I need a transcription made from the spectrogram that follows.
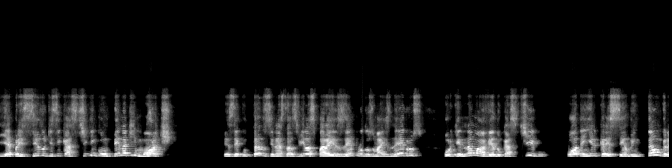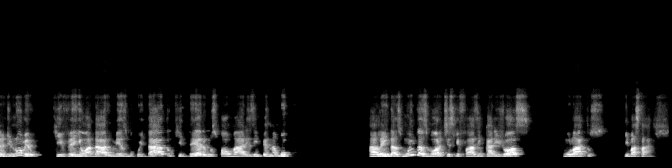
E é preciso que se castiguem com pena de morte, executando-se nestas vilas para exemplo dos mais negros, porque não havendo castigo, podem ir crescendo em tão grande número que venham a dar o mesmo cuidado que deram os palmares em Pernambuco além das muitas mortes que fazem carijós, mulatos e bastardos.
